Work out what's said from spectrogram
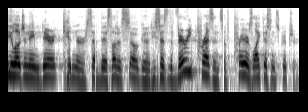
Theologian named Derek Kidner said this, that is so good. He says, The very presence of prayers like this in Scripture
